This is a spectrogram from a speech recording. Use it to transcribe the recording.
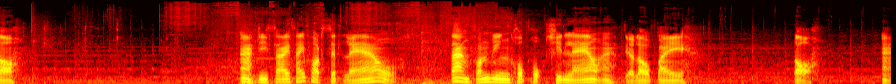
ต่อ อะดีไซน์ไซส์พอร์ตเสร็จแล้ว สร้างฟอนต์วิงครบ 6 ชิ้นแล้ว อะ เดี๋ยวเราไปต่อ อะ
